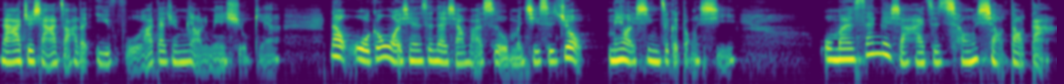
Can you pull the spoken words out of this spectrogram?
然后就想要找他的衣服，然后带去庙里面修家。那我跟我先生的想法是我们其实就没有信这个东西，我们三个小孩子从小到大。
